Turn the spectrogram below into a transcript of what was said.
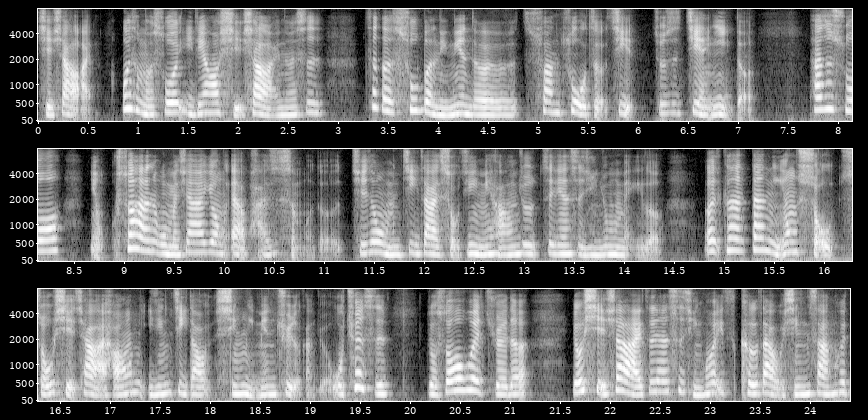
写下来。为什么说一定要写下来呢？是这个书本里面的算作者建就是建议的，他是说，因为虽然我们现在用 App 还是什么的，其实我们记在手机里面，好像就这件事情就没了。而但但你用手手写下来，好像已经记到心里面去的感觉。我确实有时候会觉得，有写下来这件事情会一直刻在我心上，会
